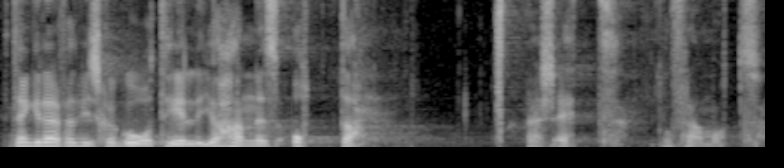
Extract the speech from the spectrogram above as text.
Jag tänker därför att vi ska gå till Johannes 8, vers 1 och framåt.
